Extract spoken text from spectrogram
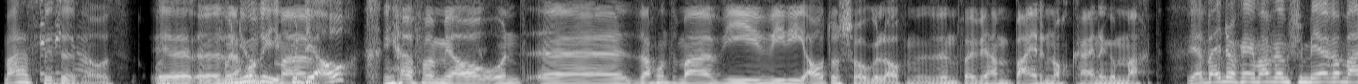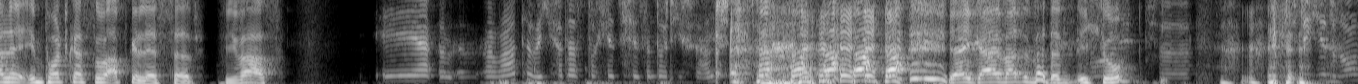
Mach ich bitte. auch. Aus. Und, Äh, äh, von Juri, mal, von dir auch? Ja, von mir auch. Und äh, sag uns mal, wie, wie die Autoshow gelaufen sind, weil wir haben beide noch keine gemacht. Wir haben beide noch keine gemacht, wir haben schon mehrere Male im Podcast so abgelästert. Wie war's? Ja, warte, aber ich kann das doch jetzt, hier sind doch die Veranstaltungen. ja, egal, warte mal, dann, ich durfte. Äh, ich stehe hier draußen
